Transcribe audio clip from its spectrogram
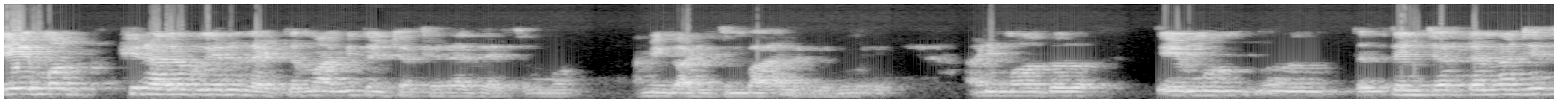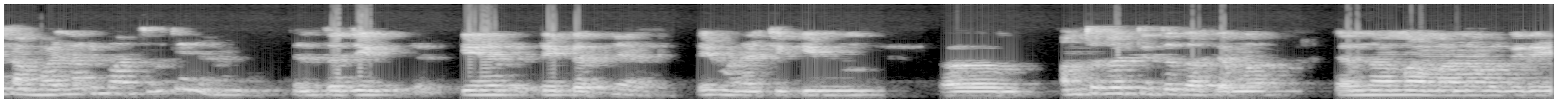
ते मग फिरायला वगैरे जायचं मग आम्ही त्यांच्या फिरायला जायचो. मग आम्ही गाडीतून बाहेर लागलो वगैरे. आणि मग ते मग अं, त्या- त्यांच्या त्यांना जे सांभाळणारी माणसं होती ना त्यांचं जे केअर टेकर ते म्हणायचे की आमचं घर तिथंच असल्यामुळं त्यांना मामांना वगैरे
